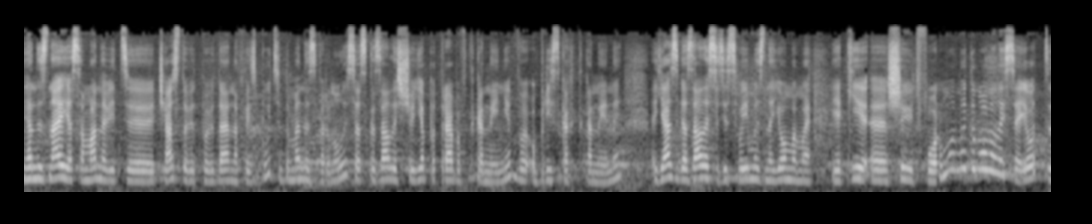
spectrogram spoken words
я не знаю. Я сама навіть е, часто відповідаю на Фейсбуці. До мене звернулися, сказали, що є потреба в тканині, в обрізках тканини. Я зв'язалася зі своїми знайомими, які е, шиють форму. і Ми домовилися, і от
